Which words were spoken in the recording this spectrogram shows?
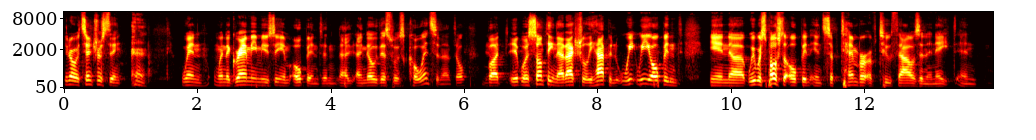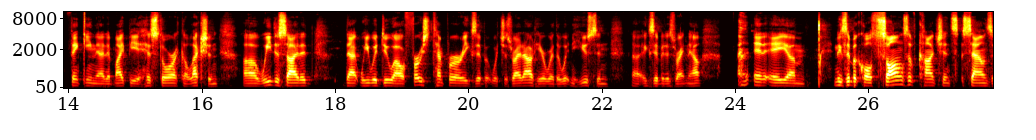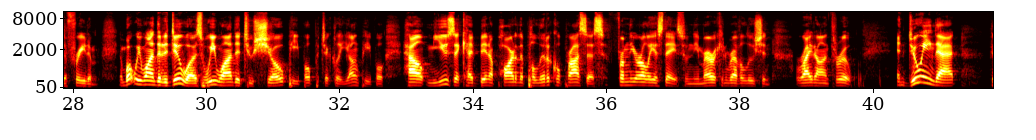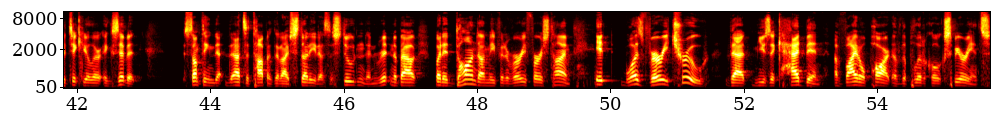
You know, it's interesting. when when the Grammy Museum opened, and I, I know this was coincidental, but it was something that actually happened. We we opened in uh, we were supposed to open in September of 2008, and thinking that it might be a historic election, uh, we decided that we would do our first temporary exhibit, which is right out here where the Whitney Houston uh, exhibit is right now, and a, um, an exhibit called Songs of Conscience, Sounds of Freedom. And what we wanted to do was we wanted to show people, particularly young people, how music had been a part of the political process from the earliest days, from the American Revolution right on through. And doing that particular exhibit, something that that's a topic that I've studied as a student and written about, but it dawned on me for the very first time. It was very true that music had been a vital part of the political experience.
